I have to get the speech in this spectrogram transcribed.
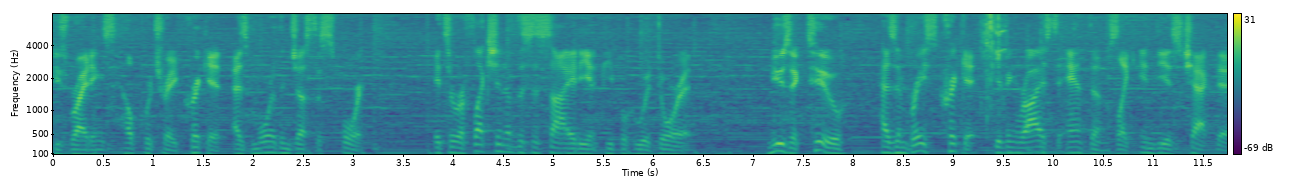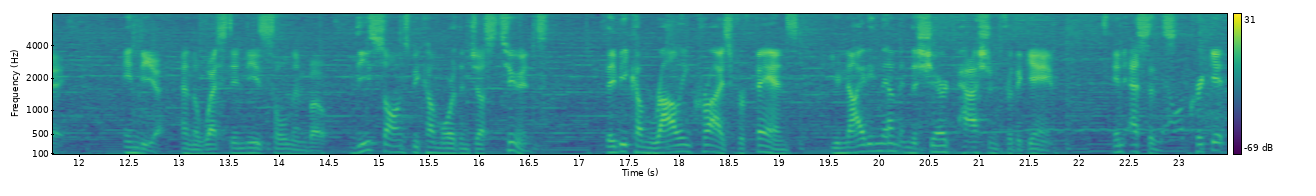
These writings help portray cricket as more than just a sport. It's a reflection of the society and people who adore it. Music, too, has embraced cricket, giving rise to anthems like India's Chak De, India, and the West Indies' Soul Limbo. These songs become more than just tunes. They become rallying cries for fans, uniting them in the shared passion for the game. In essence, cricket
